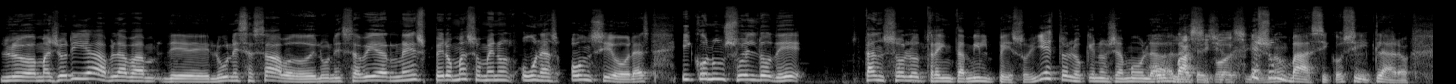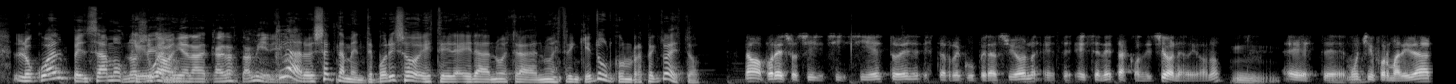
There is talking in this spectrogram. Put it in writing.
la mayoría hablaba de lunes a sábado, de lunes a viernes, pero más o menos unas 11 horas y con un sueldo de tan solo 30 mil pesos. Y esto es lo que nos llamó la, Un la básico, atención. decían, es ¿no? un básico, sí, claro. Lo cual pensamos No que... llegaba bueno, ni a la canasta mínima. Claro, exactamente. Por eso este, era- era nuestra, nuestra inquietud con respecto a esto. No, por eso, si, si, si esto es este, recuperación, este, es en estas condiciones, digo, ¿no? Mm, Este, mucha informalidad,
